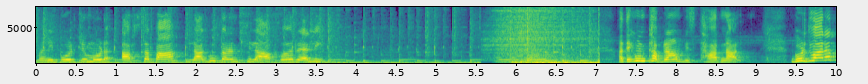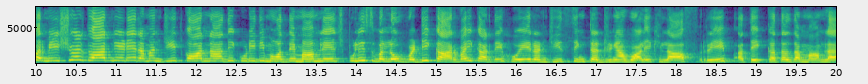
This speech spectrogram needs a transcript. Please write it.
ਮਨੀਪੁਰ 'ਚ ਮੁੜ ਅਫਸਪਾ ਲਾਗੂ ਕਰਨ ਖਿਲਾਫ ਰੈਲੀ ਅਤੇ ਹੁਣ ਖਬਰਾਂ ਵਿਸਥਾਰ ਨਾਲ ਗੁਰਦੁਆਰਾ ਪਰਮੇਸ਼ਵਰ ਦਵਾਰ ਨੇੜੇ ਰਮਨਜੀਤ ਕੌਰ ਨਾਂ ਦੀ ਕੁੜੀ ਦੀ ਮੌਤ ਦੇ ਮਾਮਲੇ 'ਚ ਪੁਲਿਸ ਵੱਲੋਂ ਵੱਡੀ ਕਾਰਵਾਈ ਕਰਦੇ ਹੋਏ ਰਣਜੀਤ ਸਿੰਘ ਟੱਡਰੀਆਂ ਵਾਲੇ ਖਿਲਾਫ ਰੇਪ ਅਤੇ ਕਤਲ ਦਾ ਮਾਮਲਾ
